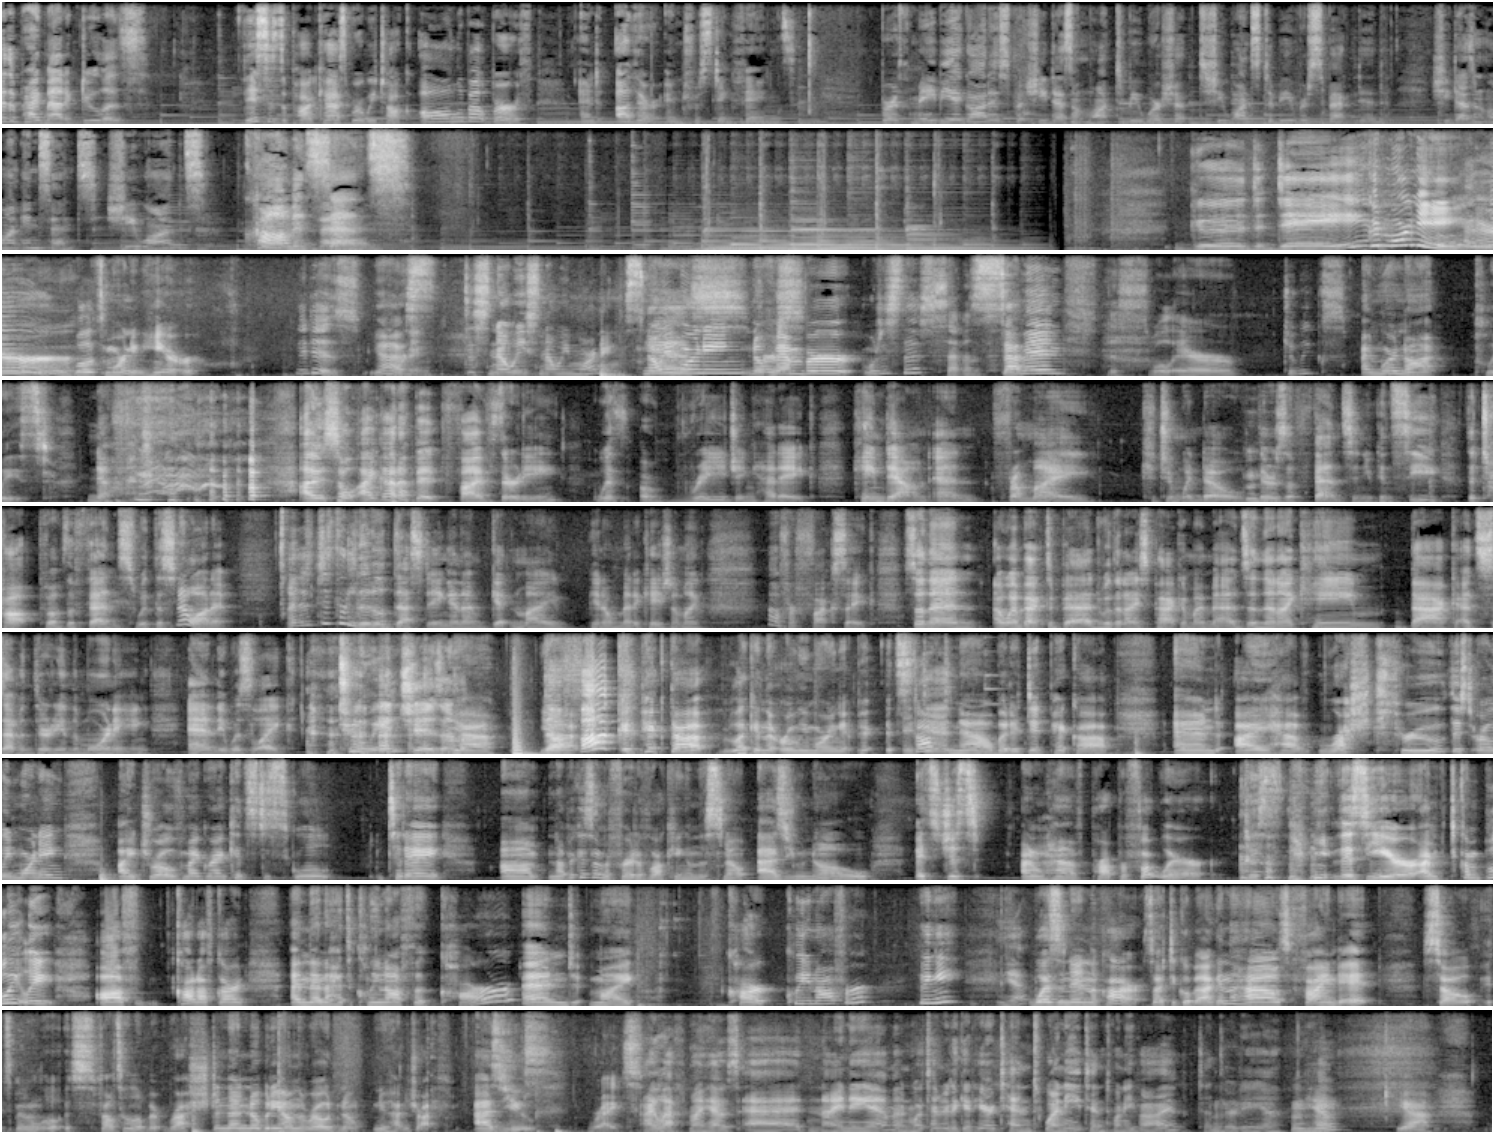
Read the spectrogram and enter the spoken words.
We're the Pragmatic Doulas. This is a podcast where we talk all about birth and other interesting things. Birth may be a goddess, but she doesn't want to be worshipped. She wants to be respected. She doesn't want incense. She wants Common sense. Good day. Good morning. Hello. Well, it's morning here. It is Yes. morning. It's a snowy, snowy morning. Snowy Yes. morning, November, what is this? Seventh. 7th. This will air two weeks. And we're not pleased. No. I, so I got up at 5:30 with a raging headache. Came down and from my kitchen window mm-hmm. there's a fence and you can see the top of the fence with the snow on it. And it's just a little dusting and I'm getting my, you know, medication. I'm like, "Oh, for fuck's sake." So then I went back to bed with an ice pack and my meds and then I came back at 7:30 in the morning and it was like 2 inches. I'm like, Yeah. The yeah. fuck? It picked up like in the early morning. It pick, it stopped did. now, but it did pick up. And I have rushed through this early morning. I drove my grandkids to school today. Um, not because I'm afraid of walking in the snow, as you know. It's just I don't have proper footwear this this year. I'm completely off, caught off guard. And then I had to clean off the car and my car clean offer thingy Yeah. wasn't in the car. So I had to go back in the house, find it. So it's been a little, it's felt a little bit rushed. And then nobody on the road know, knew how to drive, as you. Right. I left my house at 9 a.m. And what time did I get here? 10:20, 10:25. 10:30, yeah. Mm-hmm. Yeah. Yeah.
